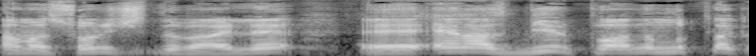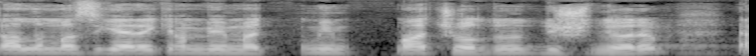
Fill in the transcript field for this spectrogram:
Ama sonuç itibariyle e, en az bir puanın mutlak alınması gereken bir, ma- bir maç olduğunu düşünüyorum. Yani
